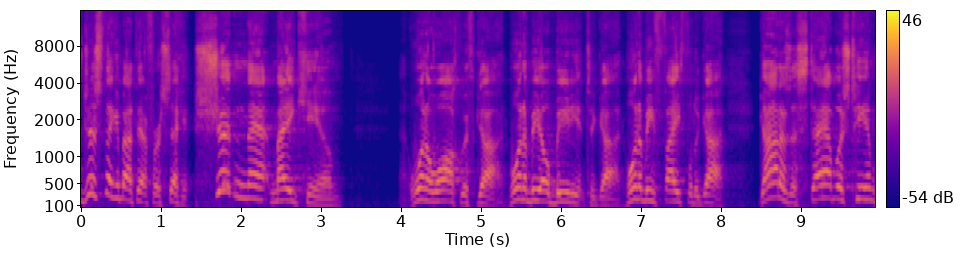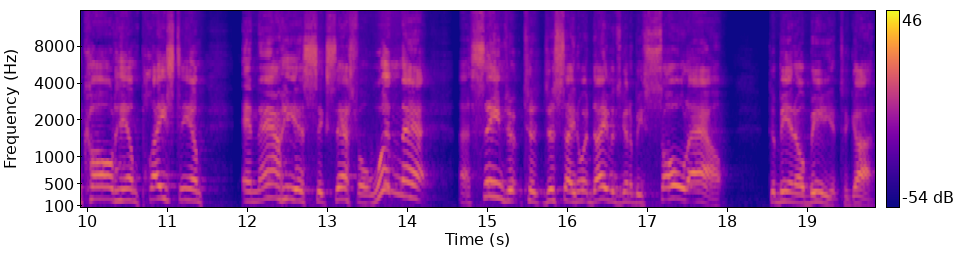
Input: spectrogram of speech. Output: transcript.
just think about that for a second. Shouldn't that make him want to walk with God, want to be obedient to God, want to be faithful to God? God has established him, called him, placed him, and now he is successful. Wouldn't that uh, seem to, to just say, you know what, David's going to be sold out to being obedient to God.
